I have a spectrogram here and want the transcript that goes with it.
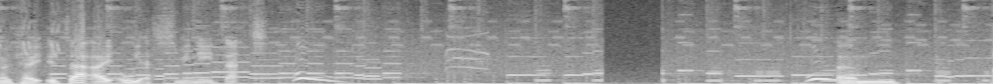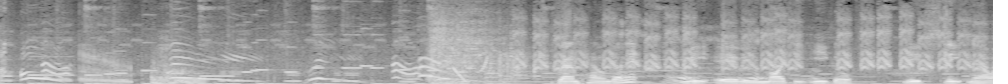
Okay, is that a... Oh yes, we need that. Um... Grand pound on it. Me Eyrie, mighty eagle. Need sleep now.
